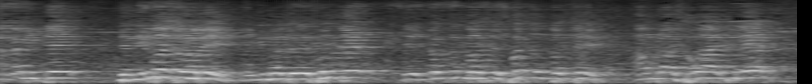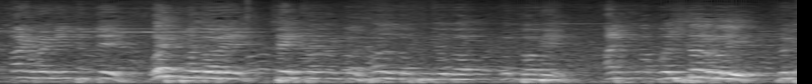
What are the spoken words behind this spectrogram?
আগামীতে যে নির্বাচন হবে, এই নির্বাচনের মধ্যে যে চক্রান্ত হচ্ছে ষড়যন্ত্র হচ্ছে, আমরা সবাই মিলে তারপরে নেতৃত্বে ঐক্যবদ্ধ হয়ে সেই চক্রান্ত ষড়যন্ত্র প্রতিহত করতে হবে। আর কি পরিষ্কার বলি সেটি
